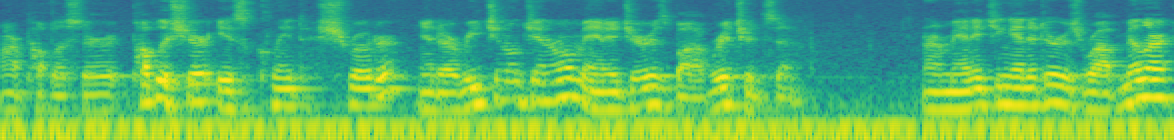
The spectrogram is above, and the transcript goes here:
Our publisher publisher is Clint Schroeder, and our regional general manager is Bob Richardson. Our managing editor is Rob Miller,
